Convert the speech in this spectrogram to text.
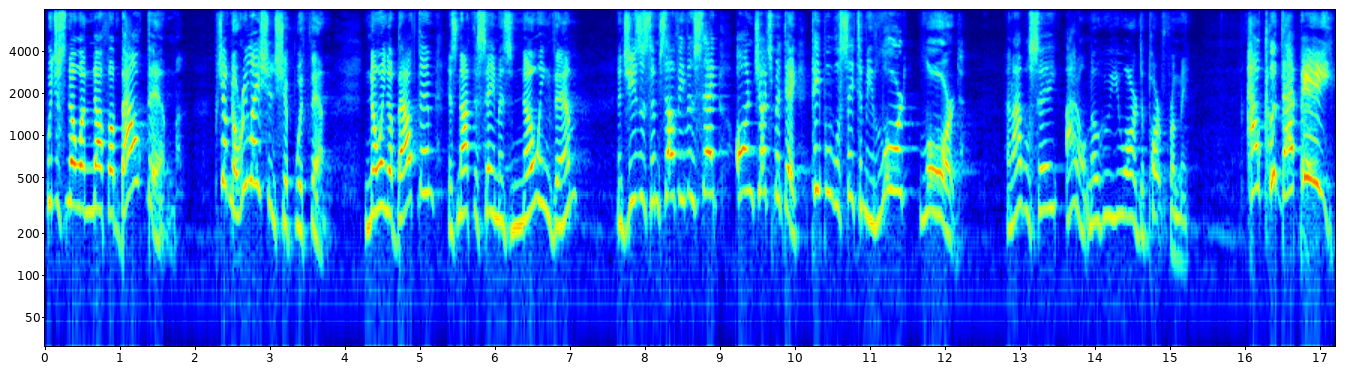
We just know enough about them, but you have no relationship with them. Knowing about them is not the same as knowing them. And Jesus himself even said on Judgment Day, people will say to me, Lord, Lord. And I will say, I don't know who you are. Depart from me. How could that be?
